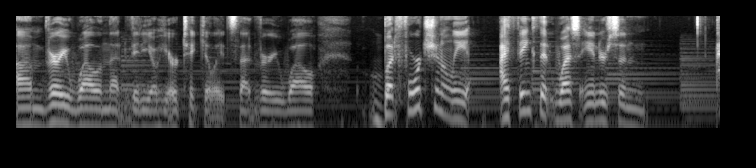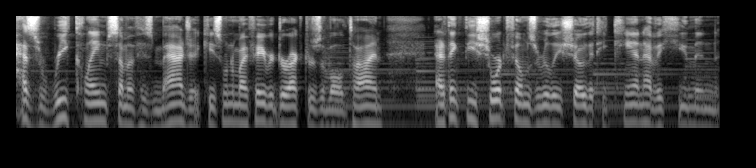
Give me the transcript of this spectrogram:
um, very well in that video. He articulates that very well. But fortunately, I think that Wes Anderson has reclaimed some of his magic. He's one of my favorite directors of all time. And I think these short films really show that he can have a human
